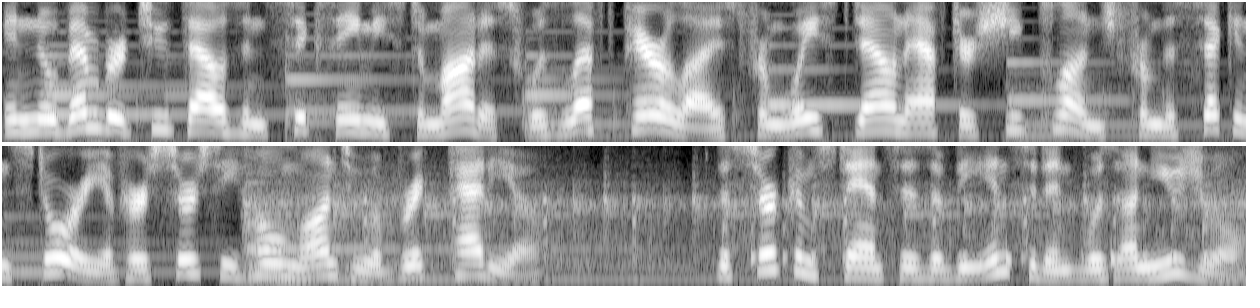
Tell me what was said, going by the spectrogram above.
In November 2006 Amy Stamatis was left paralyzed from waist down after she plunged from the second story of her Searcy home onto a brick patio. The circumstances of the incident was unusual.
